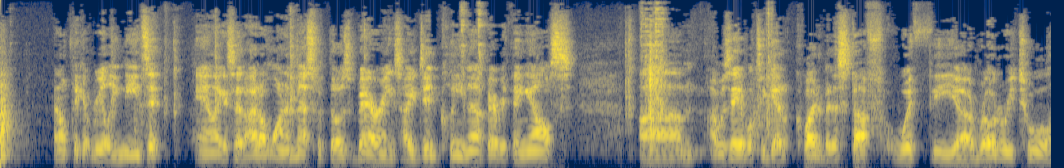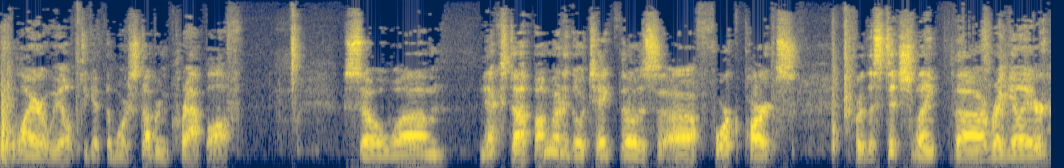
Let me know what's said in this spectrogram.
I don't think it really needs it. And like I said, I don't want to mess with those bearings. I did clean up everything else. Um, I was able to get quite a bit of stuff with the uh, rotary tool and the wire wheel to get the more stubborn crap off. So um, next up, I'm going to go take those uh, fork parts for the stitch length uh, regulator,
